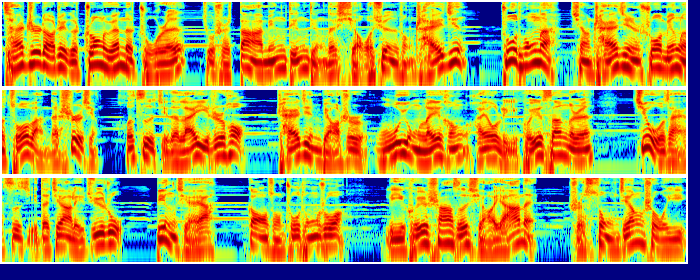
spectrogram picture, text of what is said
才知道这个庄园的主人就是大名鼎鼎的小旋风柴进。朱仝呢，向柴进说明了昨晚的事情和自己的来意之后，柴进表示吴用、雷横还有李逵三个人就在自己的家里居住，并且呀。告诉朱仝说，李逵杀死小衙内是宋江授意，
